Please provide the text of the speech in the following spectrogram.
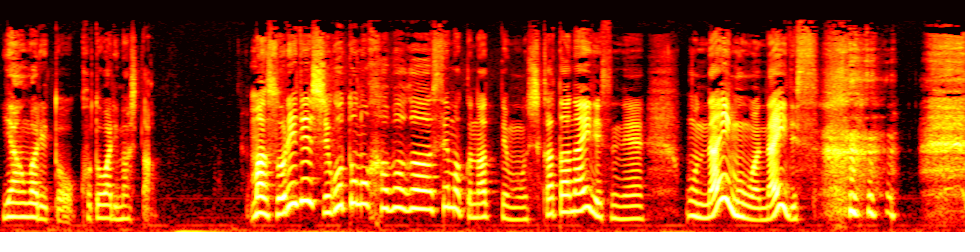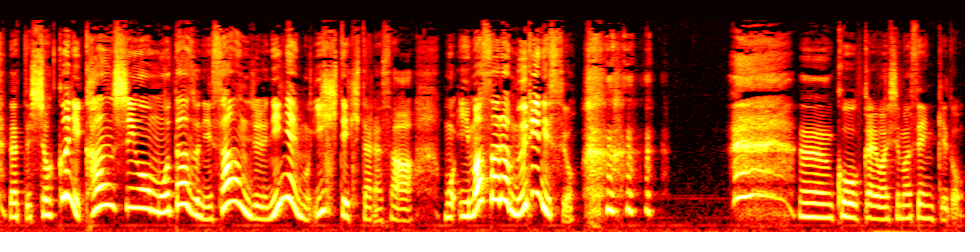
やんわりと断りました。まあそれで仕事の幅が狭くなっても仕方ないですね。もうないもんはないです。だって食に関心を持たずに32年も生きてきたらさもう今更無理ですよ。うん後悔はしませんけど。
